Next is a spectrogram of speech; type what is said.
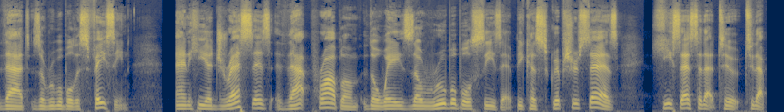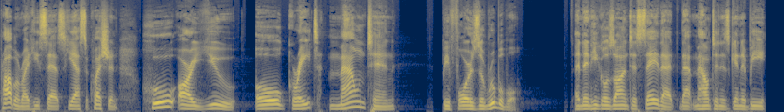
that Zerubbabel is facing. And he addresses that problem the way Zerubbabel sees it, because scripture says, he says to that to to that problem, right? He says, he asks a question, Who are you, O great mountain, before Zerubbabel? And then he goes on to say that that mountain is going to be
